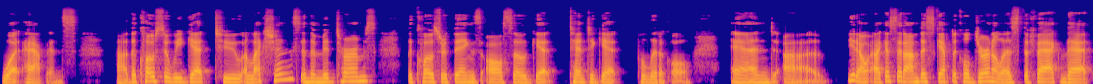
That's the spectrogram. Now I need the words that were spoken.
what happens. Uh, the closer we get to elections in the midterms, the closer things also get tend to get political. And uh, you know, like I said, I'm the skeptical journalist. The fact that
